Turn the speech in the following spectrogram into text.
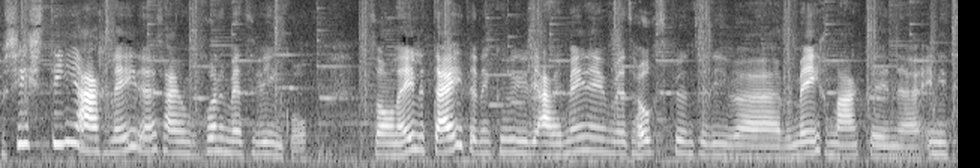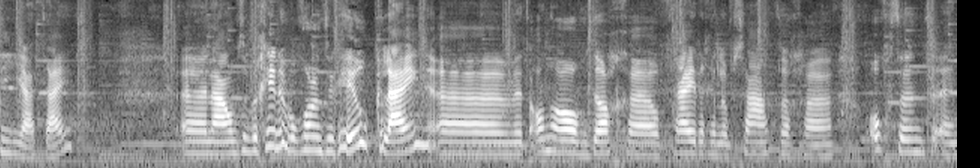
Precies tien jaar geleden zijn we begonnen met de winkel. Het is al een hele tijd en ik wil jullie eigenlijk meenemen met hoogtepunten die we hebben meegemaakt in, uh, in die tien jaar tijd. Uh, nou, om te beginnen begonnen we natuurlijk heel klein, uh, met anderhalve dag op vrijdag en op zaterdagochtend. en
